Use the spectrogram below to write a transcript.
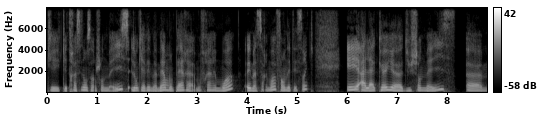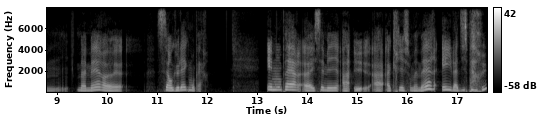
qui, est, qui, est, tracé dans un champ de maïs. Et donc il y avait ma mère, mon père, euh, mon frère et moi, et ma soeur et moi. Enfin, on était cinq. Et à l'accueil euh, du champ de maïs, euh, ma mère euh, s'est engueulée avec mon père. Et mon père, il s'est mis à, à, à, crier sur ma mère et il a disparu.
